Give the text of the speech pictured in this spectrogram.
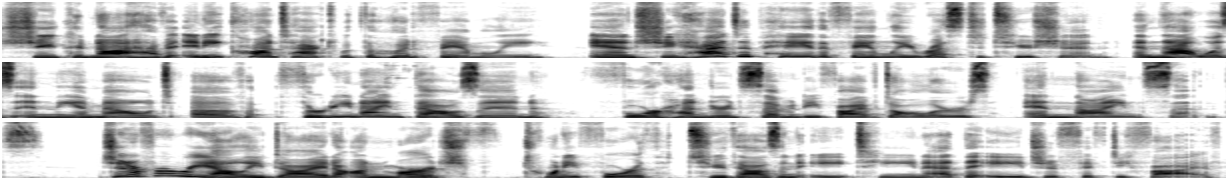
She could not have any contact with the Hood family, and she had to pay the family restitution, and that was in the amount of $39,475.09. Jennifer Reali died on March 24th, 2018, at the age of 55,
